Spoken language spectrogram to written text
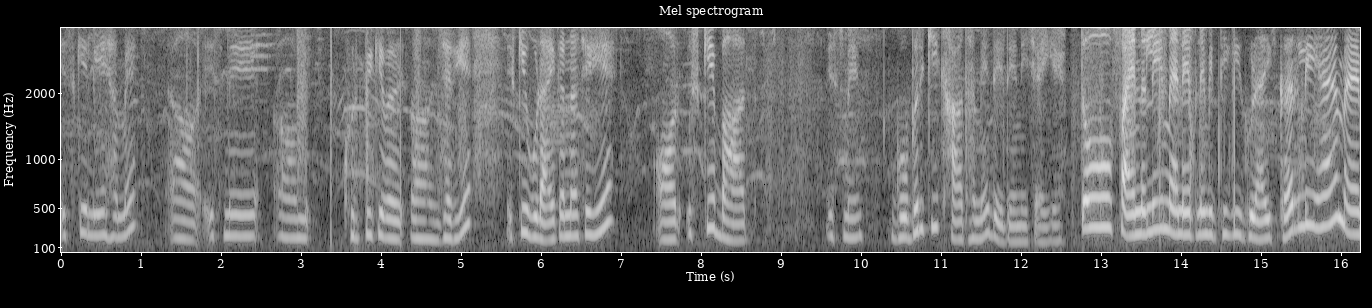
इसके लिए हमें इसमें खुरपी के ज़रिए इसकी गुड़ाई करना चाहिए और उसके बाद इसमें गोबर की खाद हमें दे देनी चाहिए। तो फाइनली मैंने अपने मिट्टी की गुड़ाई कर ली है। मैं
